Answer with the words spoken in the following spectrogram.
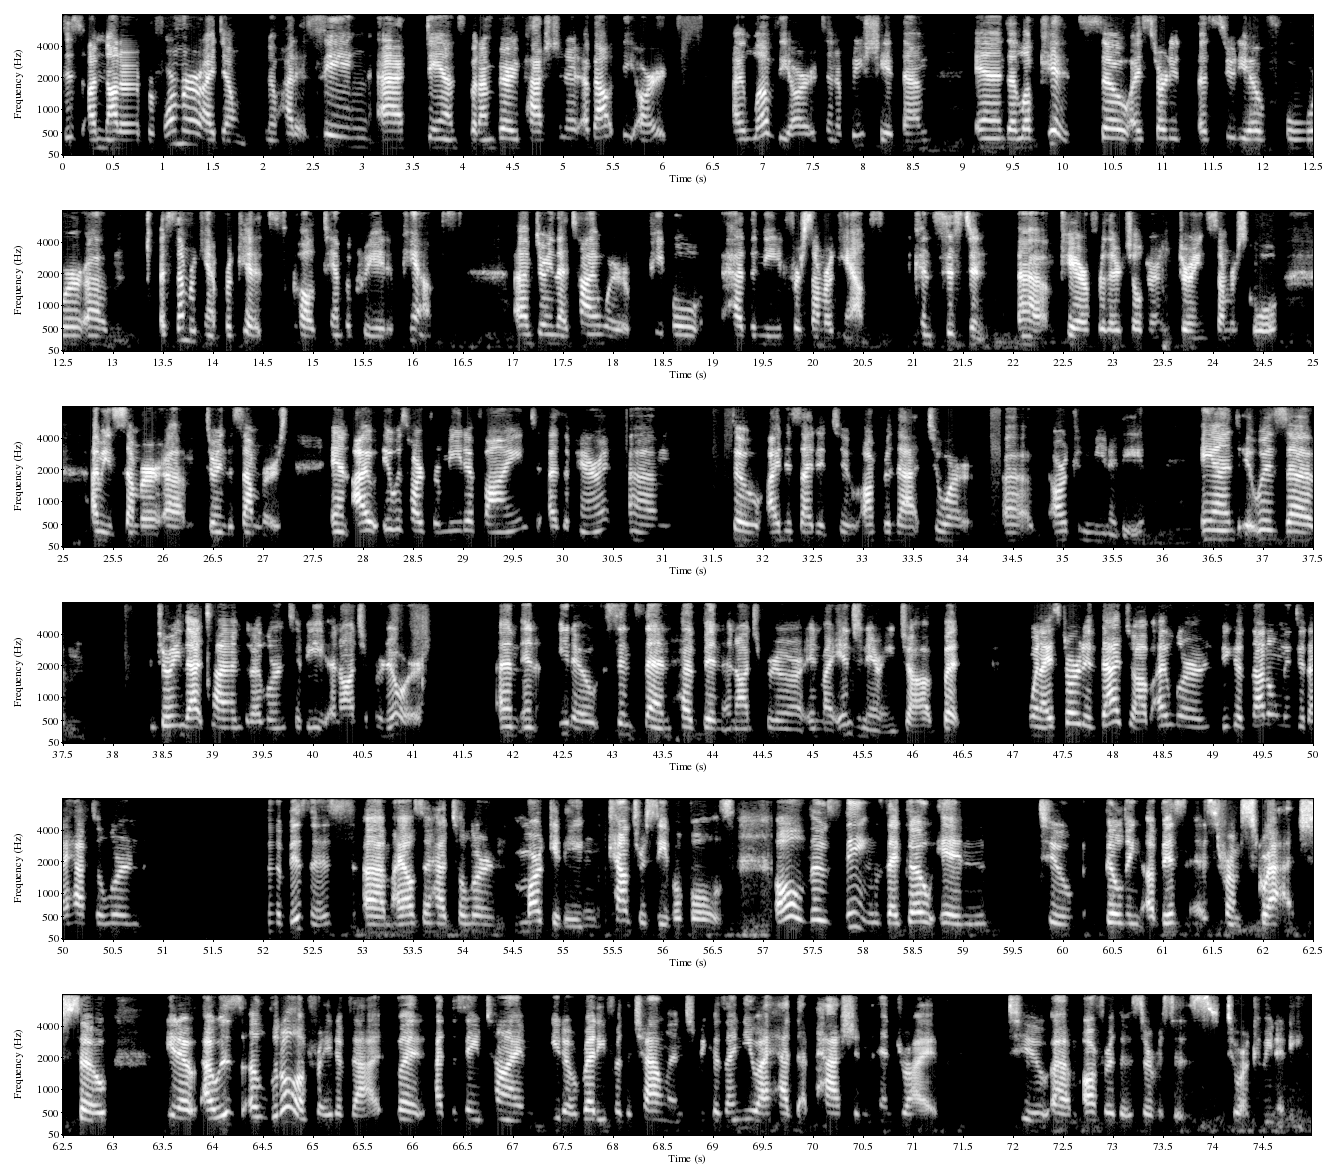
this I'm not a performer. I don't know how to sing, act, dance, but I'm very passionate about the arts. I love the arts and appreciate them, and I love kids. So I started a studio for um, a summer camp for kids called Tampa Creative Camps um, during that time where people had the need for summer camps, consistent um, care for their children during summer school. I mean, summer um, during the summers, and I it was hard for me to find as a parent. Um, so I decided to offer that to our uh, our community, and it was um, during that time that I learned to be an entrepreneur. Um, and you know, since then have been an entrepreneur in my engineering job, but when I started that job, I learned because not only did I have to learn the business, um, I also had to learn marketing, accounts receivables, all those things that go into building a business from scratch. So, you know, I was a little afraid of that, but at the same time, you know, ready for the challenge because I knew I had that passion and drive to um, offer those services to our community.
